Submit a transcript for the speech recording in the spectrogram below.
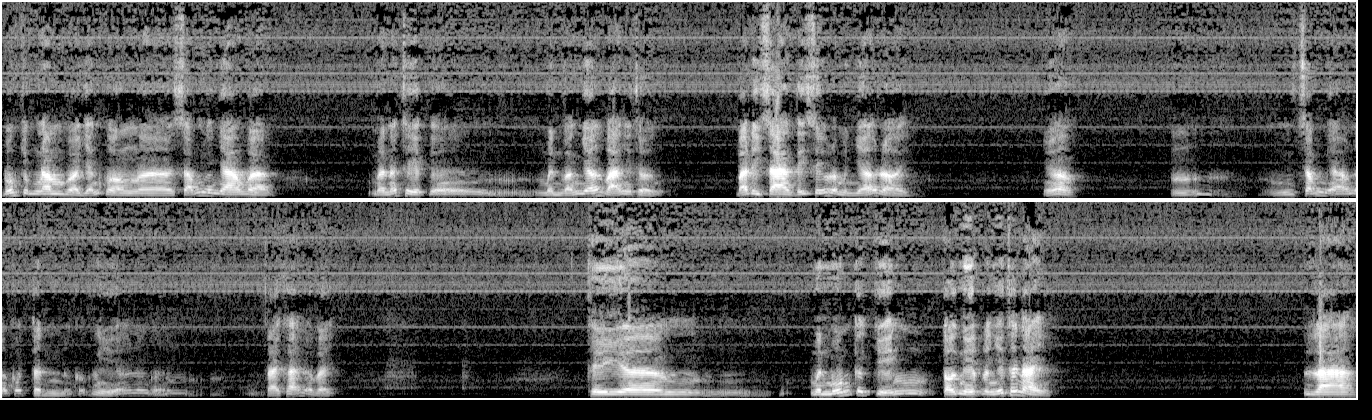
40 năm và vẫn còn uh, sống với nhau và mà nói thiệt uh, mình vẫn nhớ bà như thường. Bà đi xa một tí xíu là mình nhớ rồi. Hiểu không? Ừ. sống nhau nó có tình nó có nghĩa nó có đại khái là vậy thì uh, mình muốn cái chuyện tội nghiệp là như thế này. Là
